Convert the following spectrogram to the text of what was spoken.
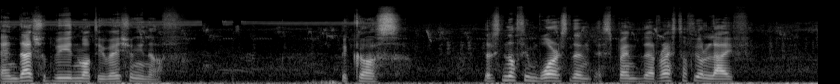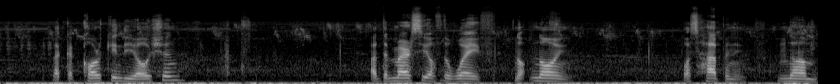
And that should be motivation enough because there's nothing worse than spend the rest of your life like a cork in the ocean at the mercy of the wave, not knowing what's happening, numb,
